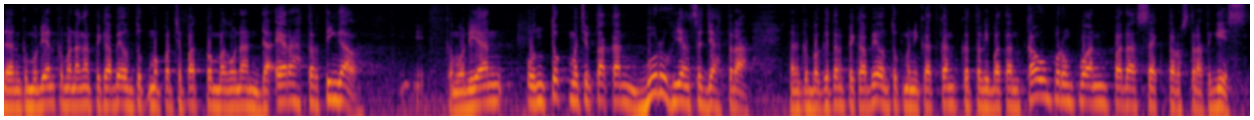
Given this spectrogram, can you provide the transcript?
dan kemudian kemenangan PKB untuk mempercepat pembangunan daerah tertinggal. Kemudian untuk menciptakan buruh yang sejahtera dan kebangkitan PKB untuk meningkatkan keterlibatan kaum perempuan pada sektor strategis.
